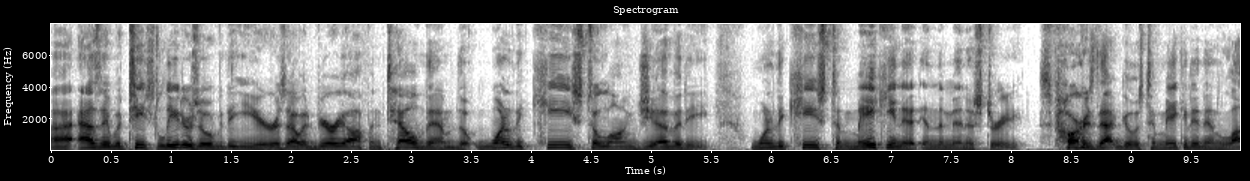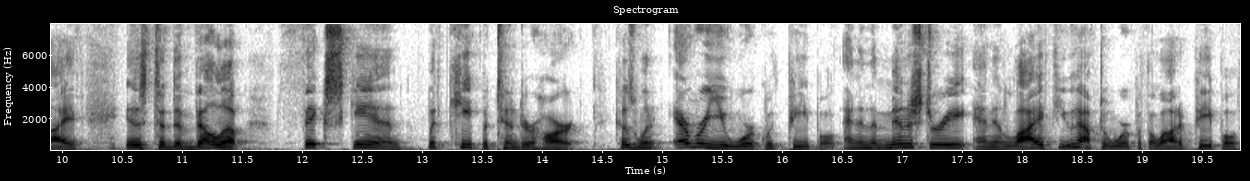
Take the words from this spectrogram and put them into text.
Uh, as I would teach leaders over the years, I would very often tell them that one of the keys to longevity, one of the keys to making it in the ministry, as far as that goes, to making it in life, is to develop thick skin but keep a tender heart. Because whenever you work with people, and in the ministry and in life, you have to work with a lot of people,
